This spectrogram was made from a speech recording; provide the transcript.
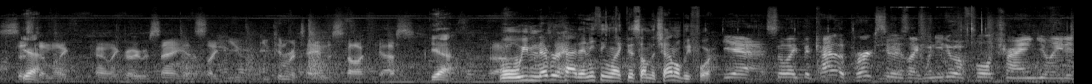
system, like kind of like Greg was saying. It's like you, you can retain the stock gas. Yeah. Well, we've never had anything like this on the channel before. Yeah, so like the kind of the perks to it is like when you do a full triangulated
